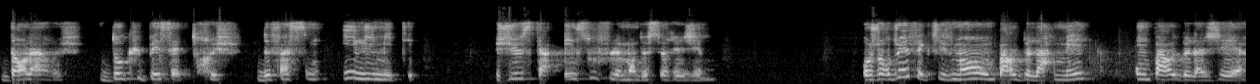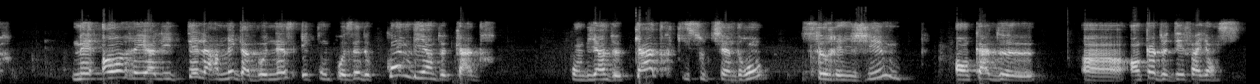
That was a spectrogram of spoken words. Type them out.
dans la rue, d'occuper cette rue de façon illimitée jusqu'à essoufflement de ce régime. Aujourd'hui, effectivement, on parle de l'armée, on parle de la GR. Mais en réalité, l'armée gabonaise est composée de combien de cadres? Combien de cadres qui soutiendront ce régime en cas de, euh, en cas de défaillance?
